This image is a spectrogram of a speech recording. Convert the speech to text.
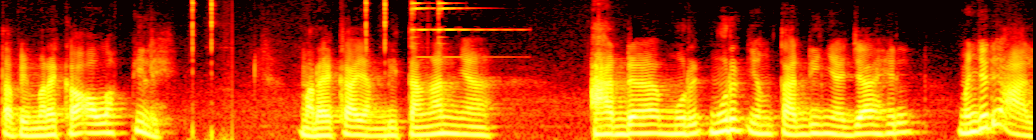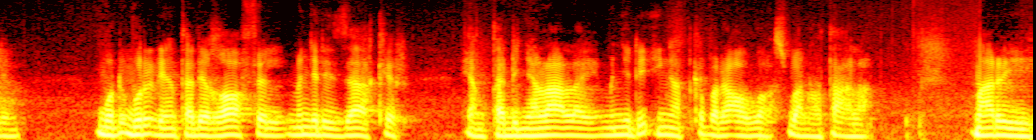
tapi mereka Allah pilih. Mereka yang di tangannya ada murid-murid yang tadinya jahil menjadi alim. Murid-murid yang tadi ghafil menjadi zakir. Yang tadinya lalai menjadi ingat kepada Allah Subhanahu wa taala. Mari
